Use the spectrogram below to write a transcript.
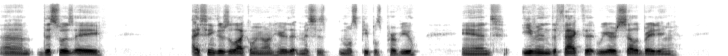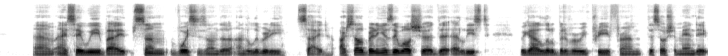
um, this was a. I think there's a lot going on here that misses most people's purview, and even the fact that we are celebrating, um, and I say we by some voices on the on the liberty side are celebrating as they well should that at least we got a little bit of a reprieve from the OSHA mandate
